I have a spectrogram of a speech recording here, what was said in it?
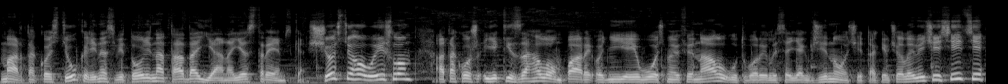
Марта Костюк, Еліна Світоліна та Даяна Ястремська. Що з цього вийшло? А також які загалом пари однієї восьмої фіналу утворилися як в жіночій, так і в чоловічій сітці.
